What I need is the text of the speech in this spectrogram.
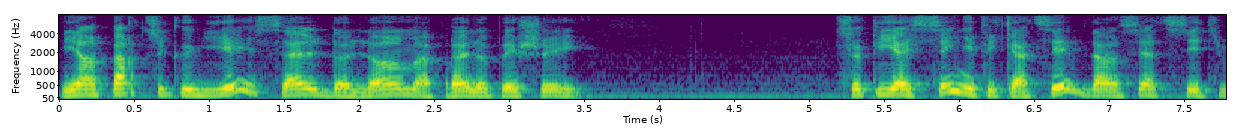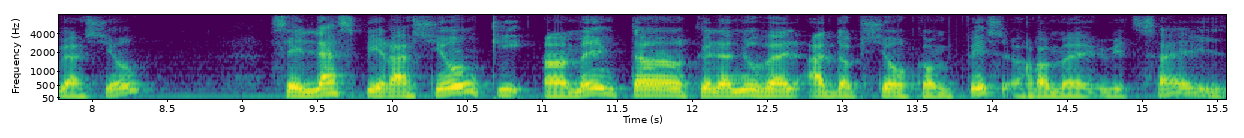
et en particulier celle de l'homme après le péché. Ce qui est significatif dans cette situation, c'est l'aspiration qui, en même temps que la nouvelle adoption comme fils, Romains 8.16,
